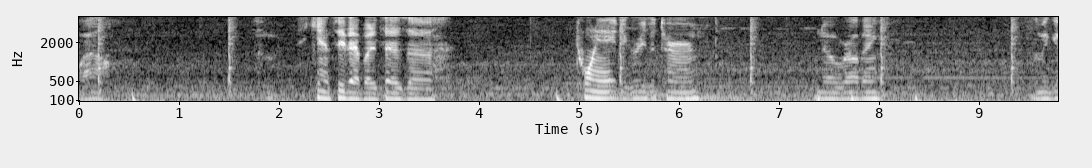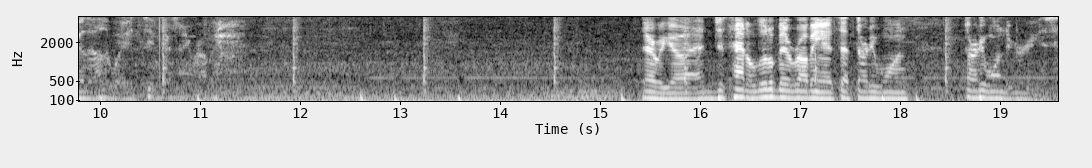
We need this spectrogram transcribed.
Wow. You can't see that, but it says uh, 28 degrees of turn, no rubbing. Let me go the other way and see if there's any rubbing. There we go. I just had a little bit of rubbing it's at 31, 31 degrees.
